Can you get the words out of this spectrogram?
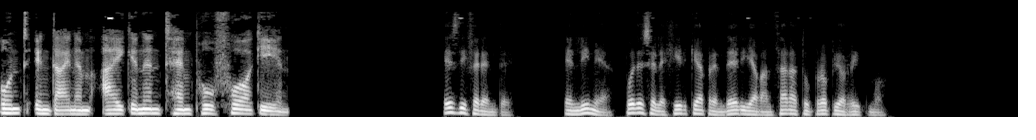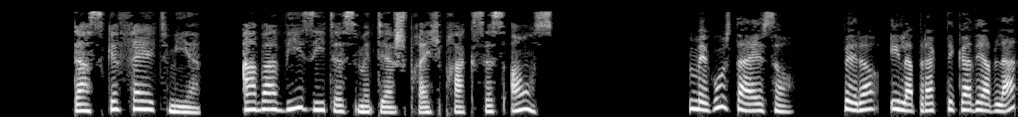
und in deinem eigenen Tempo vorgehen. Es diferente. En línea, puedes elegir qué aprender y avanzar a tu propio ritmo. Das gefällt mir. Aber wie sieht es mit der Sprechpraxis aus? Me gusta eso. Pero, ¿y la práctica de hablar?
